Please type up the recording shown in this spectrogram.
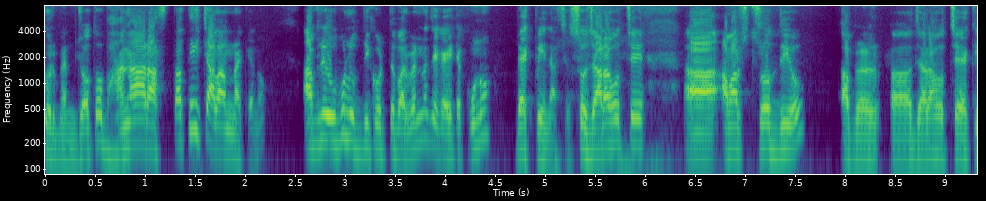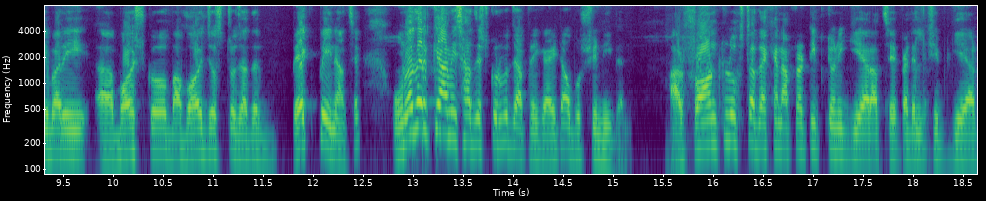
করবেন, যত ভাঙা রাস্তাতেই চালান না কেন, আপনি উপলব্ধি করতে পারবেন না যে গাড়িটা কোনো ব্যাক পেইন আছে। সো যারা হচ্ছে আমার শ্রদ্ধেয় আপনার যারা হচ্ছে একেবারেই বয়স্ক বা বয়োজ্যেষ্ঠ যাদের ব্যাক পেইন আছে, ওনাদেরকে আমি সাজেস্ট করব যে আপনি গাড়িটা অবশ্যই নেবেন। আর ফ্রন্ট লুকসটা দেখেন, আপনার টিপটনিক গিয়ার আছে paddle shift gear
